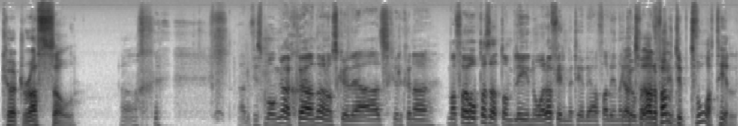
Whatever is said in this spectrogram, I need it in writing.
Kurt Russell. Ja. ja, det finns många sköna de skulle, skulle kunna... Man får hoppas att de blir några filmer till i alla fall innan Ja, I alla fall typ två till.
